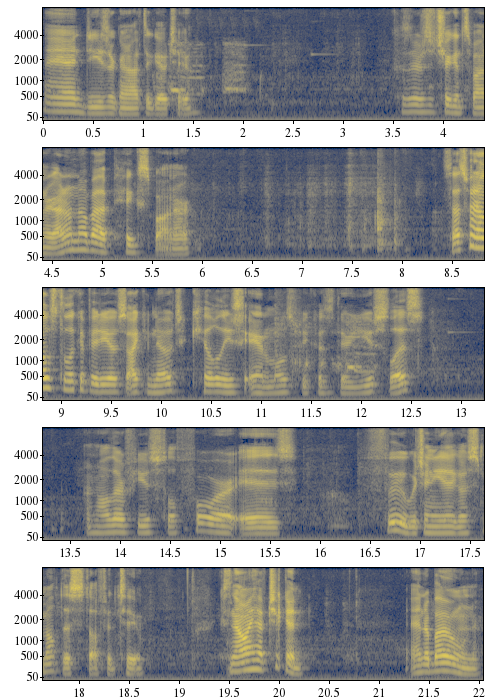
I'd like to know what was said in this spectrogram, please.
And these are gonna have to go too. Because there's a chicken spawner. I don't know about a pig spawner. So that's what helps to look at videos. I can know to kill these animals because they're useless. And all they're useful for is food, which I need to go smelt this stuff into. Because now I have chicken. And a bone.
